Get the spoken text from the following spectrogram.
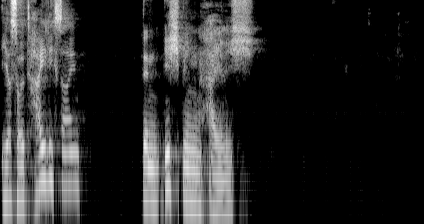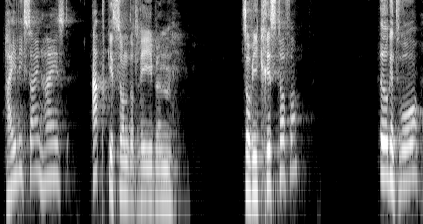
Ihr sollt heilig sein, denn ich bin heilig. Heilig sein heißt abgesondert leben, so wie Christopher, irgendwo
